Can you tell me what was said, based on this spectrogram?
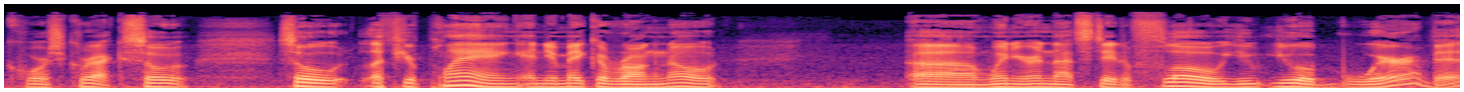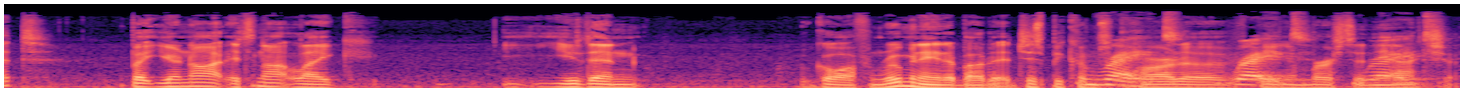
course correct. So so if you're playing and you make a wrong note. Uh, when you're in that state of flow, you you aware of it, but you're not. It's not like you then go off and ruminate about it. It just becomes Right, part of right, being immersed in right. the action.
